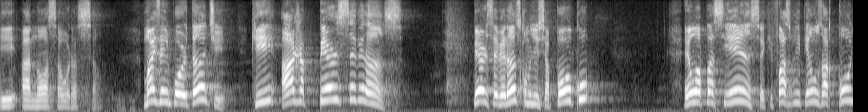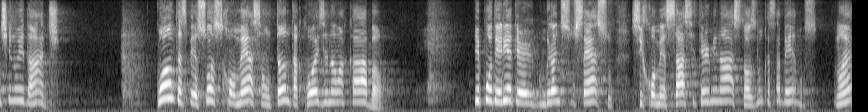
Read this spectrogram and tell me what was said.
e à nossa oração. Mas é importante que haja perseverança. Perseverança, como disse há pouco, é uma paciência que faz com que tenhamos a continuidade. Quantas pessoas começam tanta coisa e não acabam? E poderia ter um grande sucesso se começasse e terminasse, nós nunca sabemos, não é?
